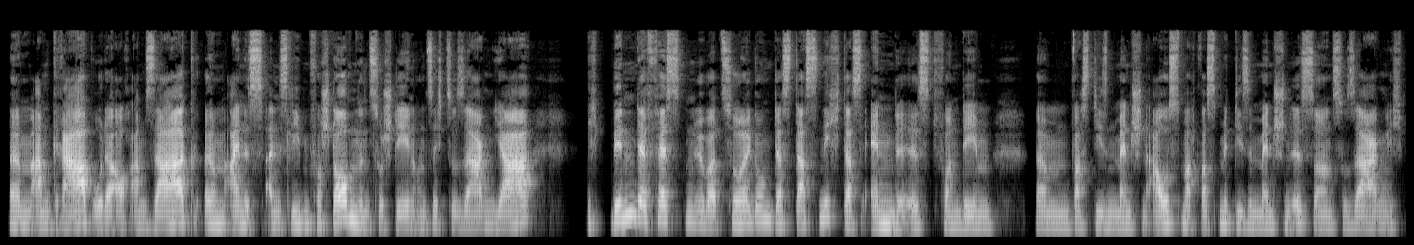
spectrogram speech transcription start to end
ähm, am Grab oder auch am Sarg ähm, eines, eines lieben Verstorbenen zu stehen und sich zu sagen, ja, ich bin der festen Überzeugung, dass das nicht das Ende ist von dem, ähm, was diesen Menschen ausmacht, was mit diesem Menschen ist, sondern zu sagen, ich,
